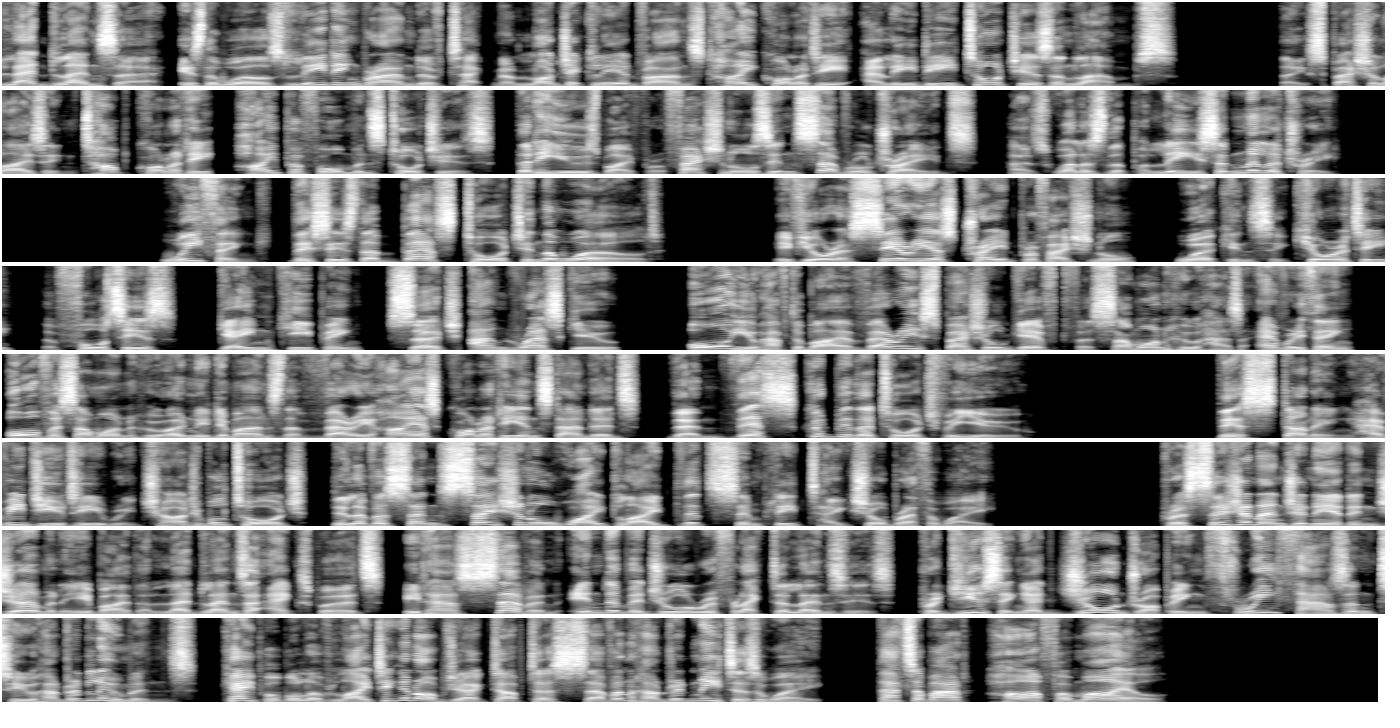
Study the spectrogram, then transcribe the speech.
LED Lenser is the world's leading brand of technologically advanced high-quality LED torches and lamps. They specialize in top-quality, high-performance torches that are used by professionals in several trades, as well as the police and military. We think this is the best torch in the world. If you're a serious trade professional, work in security, the forces, gamekeeping, search and rescue, or you have to buy a very special gift for someone who has everything, or for someone who only demands the very highest quality and standards, then this could be the torch for you. This stunning, heavy duty, rechargeable torch delivers sensational white light that simply takes your breath away. Precision engineered in Germany by the LED Lenser experts, it has seven individual reflector lenses, producing a jaw dropping 3,200 lumens, capable of lighting an object up to 700 meters away that's about half a mile.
